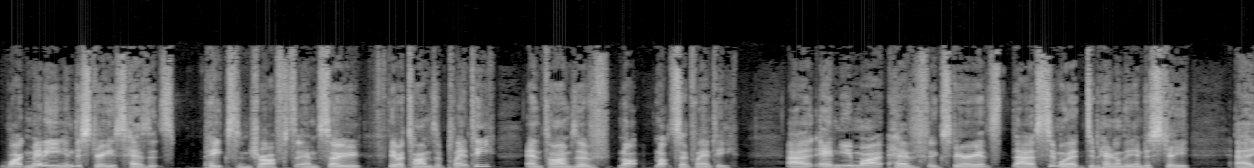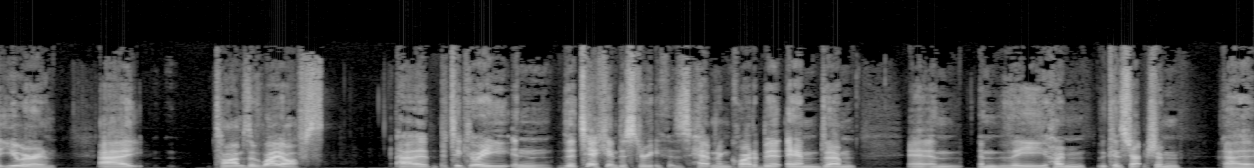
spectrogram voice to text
like many industries, has its peaks and troughs. And so there were times of plenty and times of not not so plenty. Uh, and you might have experienced uh, similar, depending on the industry uh, you were in. Uh, times of layoffs, uh, particularly in the tech industry, is happening quite a bit, and um, and in the home, the construction uh,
